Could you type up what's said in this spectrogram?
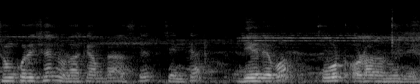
শঙ্করী সেন ওনাকে আমরা আজকে চেনটা দিয়ে দেব কোর্ট অর্ডার অনুযায়ী।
